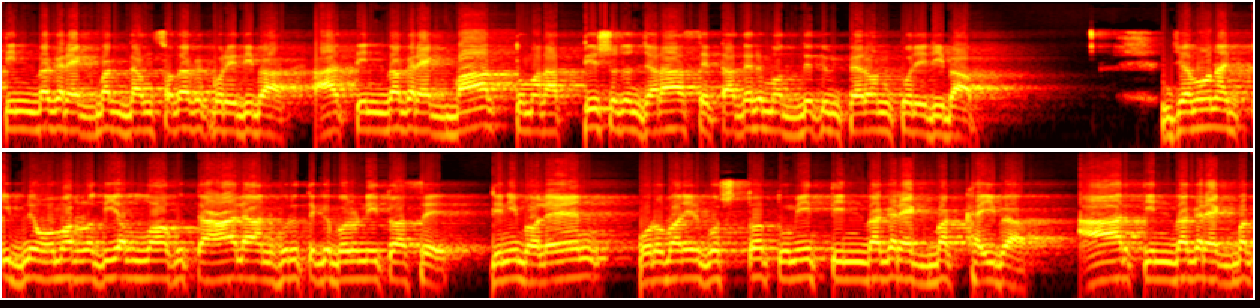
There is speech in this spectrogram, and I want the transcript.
তিন ভাগের এক ভাগ দান সদাকা করে দিবা, আর তিন ভাগের এক ভাগ তোমার আত্মীয় স্বজন যারা আছে, তাদের মধ্যে তুমি প্রেরণ করে দিবা। যেমন ইবনে ওমর রাদিয়াল্লাহু তাআলা আনহুর থেকে বর্ণিত আছে, তিনি বলেন, কোরবানির গোশত তুমি তিন ভাগের এক ভাগ খাইবা আর তিন ভাগের এক ভাগ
